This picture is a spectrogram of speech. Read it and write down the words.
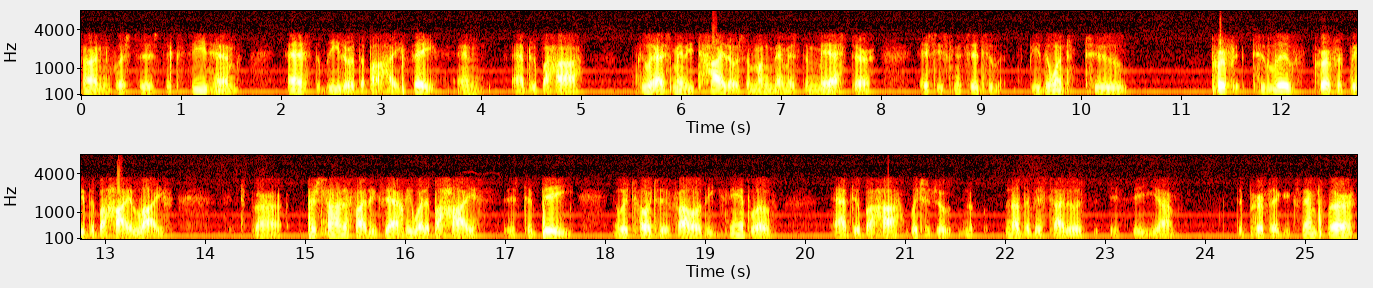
son, was to succeed him as the leader of the Baha'i faith. And Abdul Baha, who has many titles, among them is the master, as he's considered to be the one to perfect to live perfectly the Baha'i life, uh, personified exactly what a Baha'i is, is to be. And we're told to follow the example of Abdul Baha, which is a, another of his titles, is, is the um, the perfect exemplar.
